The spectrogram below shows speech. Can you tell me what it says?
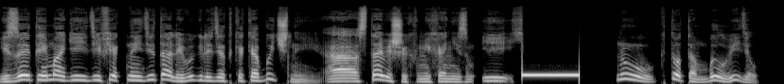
Из-за этой магии дефектные детали выглядят как обычные, а ставишь их в механизм и... Ну, кто там был, видел?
